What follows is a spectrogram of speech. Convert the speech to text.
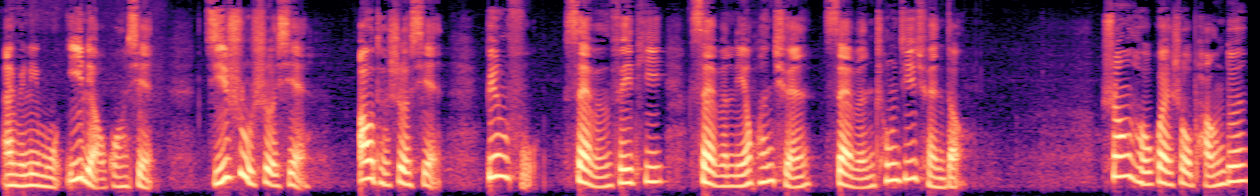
艾米利姆医疗光线、极速射线、奥特射线、冰斧、赛文飞踢、赛文连环拳、赛文冲击拳等。双头怪兽庞敦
